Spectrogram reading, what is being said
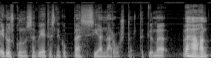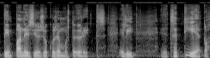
eduskunnassa vietäisi niin pässiä narusta. Että kyllä mä vähän hanttiin panisi, jos joku semmoista yrittäisi. Eli se tieto,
